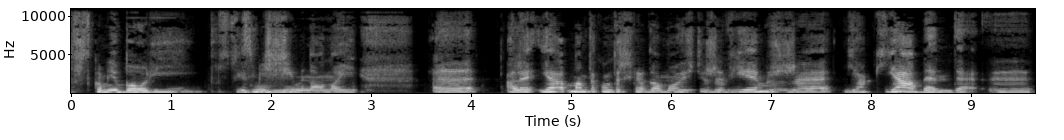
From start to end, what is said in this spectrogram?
wszystko mnie boli, po prostu jest mi zimno, no i yy, ale ja mam taką też świadomość, że wiem, że jak ja będę yy,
